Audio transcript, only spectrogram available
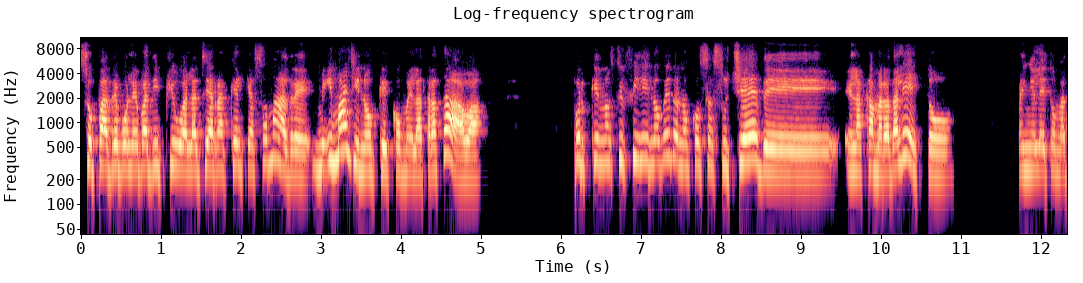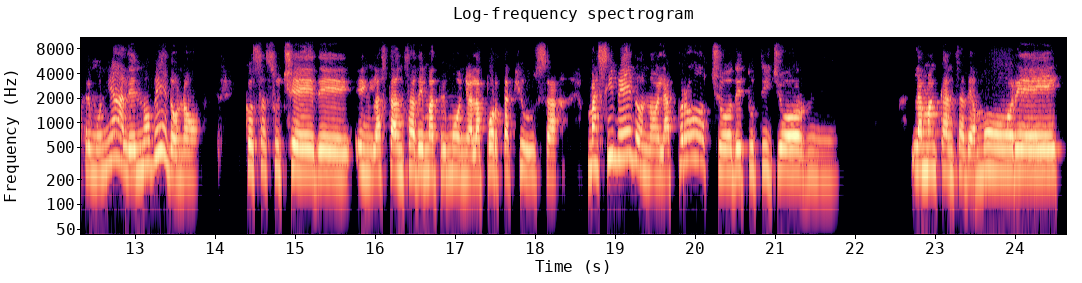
suo padre voleva di più alla zia Rachel che a sua madre. Immagino che come la trattava. Perché i nostri figli non vedono cosa succede nella camera da letto, nel letto matrimoniale, non vedono cosa succede nella stanza del matrimonio, alla porta chiusa, ma si vedono l'approccio di tutti i giorni, la mancanza di amore,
